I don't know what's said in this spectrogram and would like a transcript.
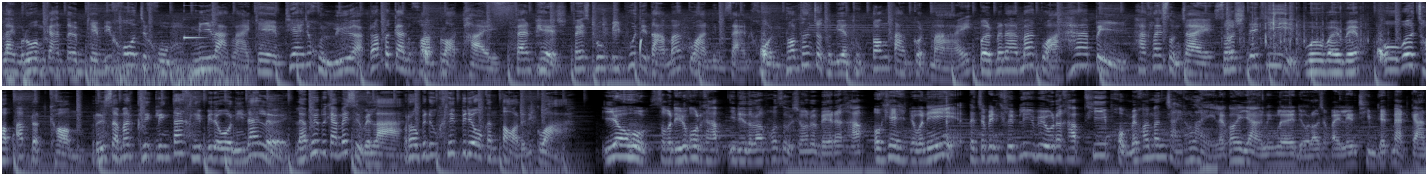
แหล่งรวมการเติมเกมที่โคตรจะคุ้ม มีหลากหลายเกมที่ให้ทุกคนเลือก รับประกันความปลอดภัย แฟนเพจ Facebook มีผู้ติดตามมากกว่า 1 0 0 0 0แคน พร้อมทั้งจดทะเบียนถูกต้องตามกฎหมาย เปิดมานานมากกว่า 5 ปี หากใครสนใจ search ได้ที่ www.overtopup.com หรือสามารถคลิกลิงก์ใต้คลิปวิดีโอนี้ได้เลย แล้วเพื่อเป็นการไม่เสียเวลา เราไปดูคลิปวิดีโอกันต่อเลยดีกว่า โยสวัสดีทุกคนครับ ยินดีต้อนรับเข้าสู่ช่องเดอะเบสนะครับ โอเค เดี๋ยววันนี้เป็นจะเป็นคลิปรีวิวนะครับ ที่ผมไม่ค่อยมั่นใจเท่าไหร่ แล้วก็อย่างหนึ่งเลย เดี๋ยวเราจะไปเล่นทีมเด a แมทกัน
